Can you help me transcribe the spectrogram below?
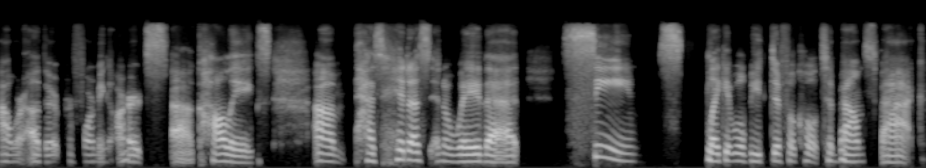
our other performing arts uh, colleagues um, has hit us in a way that seems like it will be difficult to bounce back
